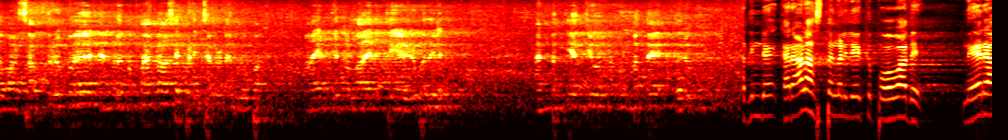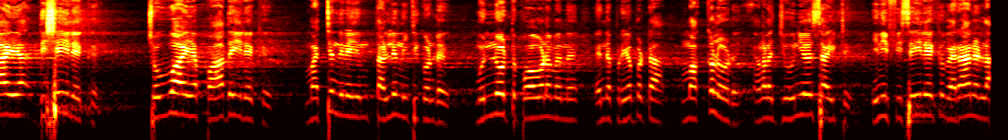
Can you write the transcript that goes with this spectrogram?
ആ വാട്സാപ്പ് ഗ്രൂപ്പ് ഞങ്ങൾ പത്താം ക്ലാസ്സിൽ പഠിച്ചവരുടെ ഗ്രൂപ്പാണ്. ആയിരത്തി തൊള്ളായിരത്തി എഴുപതിൽ അൻപത്തി അഞ്ച് മുമ്പത്തെ ഒരു അതിന്റെ കരാളഹസ്തങ്ങളിലേക്ക് പോവാതെ നേരായ ദിശയിലേക്ക് ചൊവ്വായ പാതയിലേക്ക് മറ്റെന്തിനെയും തള്ളി നീക്കിക്കൊണ്ട് മുന്നോട്ട് പോകണമെന്ന് എന്റെ പ്രിയപ്പെട്ട മക്കളോട് ഞങ്ങളെ ജൂനിയേഴ്സായിട്ട് ഇനി ഫിസയിലേക്ക് വരാനുള്ള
